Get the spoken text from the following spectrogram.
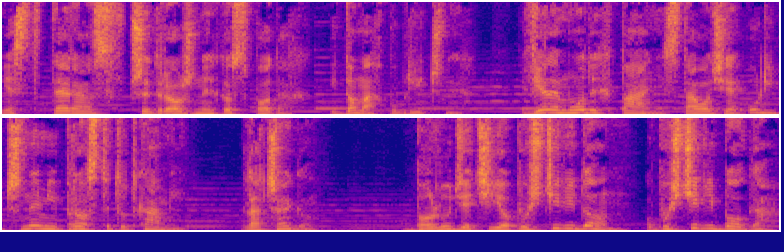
jest teraz w przydrożnych gospodach i domach publicznych. Wiele młodych pań stało się ulicznymi prostytutkami. Dlaczego? Bo ludzie ci opuścili dom, opuścili Boga,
